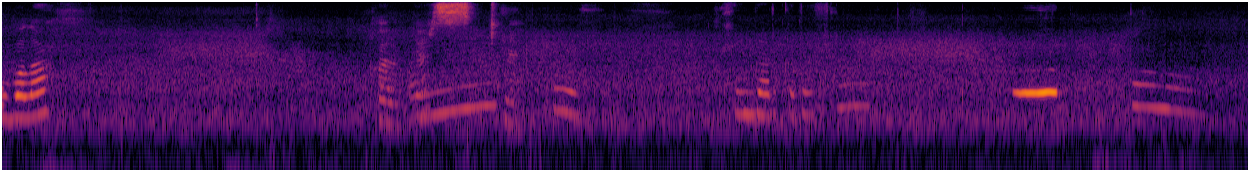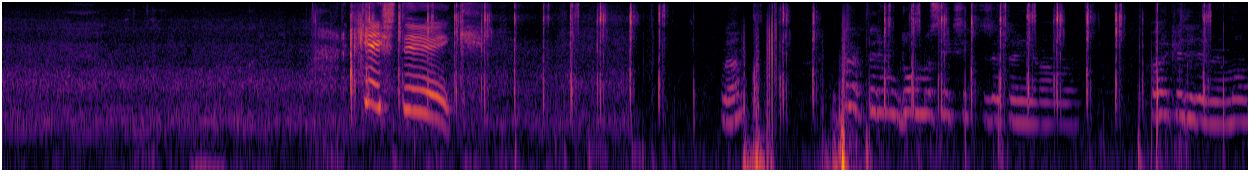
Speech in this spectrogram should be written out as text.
O bala. Karakter. Şimdi arkadaşlar. Geçtik. Lan. Karakterimin donması eksikti zaten ya. Hareket edemiyorum al.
